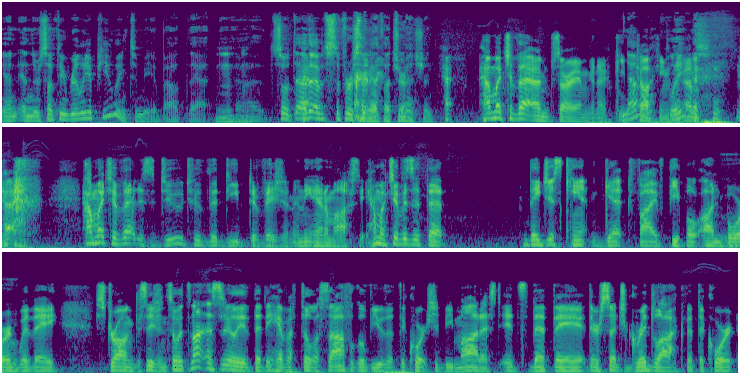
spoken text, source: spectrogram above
And, and there's something really appealing to me about that. Uh, so that, that was the first thing I thought Sure. to mention. How, how much of that? I'm sorry, I'm going to keep No, talking. please. Um, how much of that is due to the deep division and the animosity? How much of it is it that they just can't get five people on board with a strong decision? So it's not necessarily that they have a philosophical view that the court should be modest. It's that they there's such gridlock that the court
